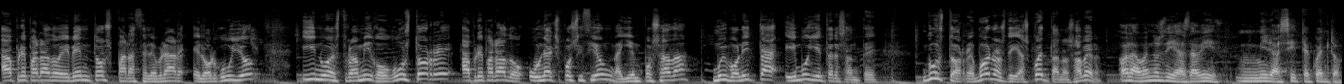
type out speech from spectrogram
ha preparado eventos para celebrar el orgullo y nuestro amigo Gus Torre ha preparado una exposición allí en Posada muy bonita y muy interesante. Gus Torre, buenos días, cuéntanos, a ver. Hola, buenos días, David. Mira, sí, te cuento.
